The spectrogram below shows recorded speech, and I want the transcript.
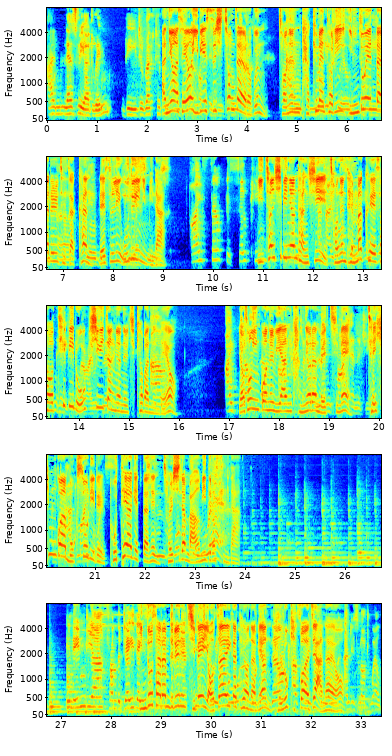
I'm Leslie director. 안녕하세요, EBS 시청자 여러분. 저는 다큐멘터리 인도의 딸을 제작한 레슬리 우드인입니다. 2012년 당시 저는 덴마크에서 TV로 시위 장면을 지켜봤는데요. 여성 인권을 위한 강렬한 외침에 제 힘과 목소리를 보태야겠다는 절실한 마음이 들었습니다. 인도 사람들은 집에 여자아이가 태어나면 별로 기뻐하지 않아요.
